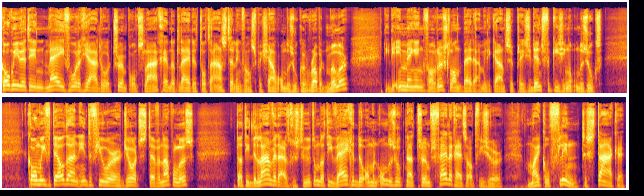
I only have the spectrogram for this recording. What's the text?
Comey werd in mei vorig jaar door Trump ontslagen... en dat leidde tot de aanstelling van speciaal onderzoeker Robert Mueller... die de inmenging van Rusland bij de Amerikaanse presidentsverkiezingen onderzoekt. Comey vertelde aan interviewer George Stephanopoulos dat hij de laan werd uitgestuurd omdat hij weigerde om een onderzoek naar Trumps veiligheidsadviseur Michael Flynn te staken.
